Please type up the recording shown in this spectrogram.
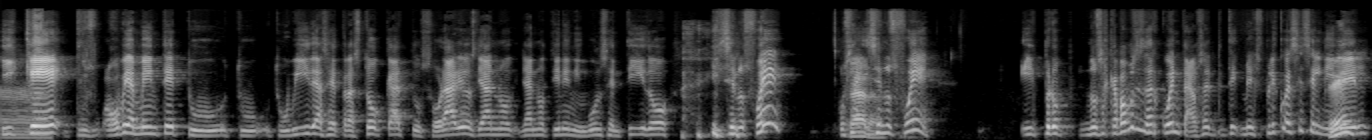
y ah. que, pues, obviamente tu, tu, vida se trastoca, tus horarios ya no, ya no tienen ningún sentido y se nos fue. O sea, y se nos fue. Y, pero nos acabamos de dar cuenta, o sea, me explico, ese es el nivel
